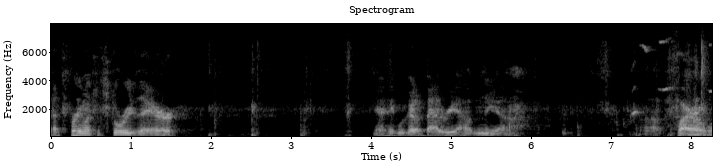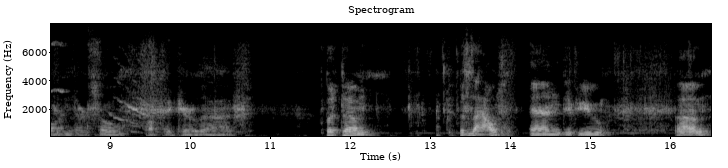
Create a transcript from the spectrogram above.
that's pretty much the story there. Yeah, I think we've got a battery out in the uh, fire alarm there, so I'll take care of that. But um, this is the house, and if you um,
